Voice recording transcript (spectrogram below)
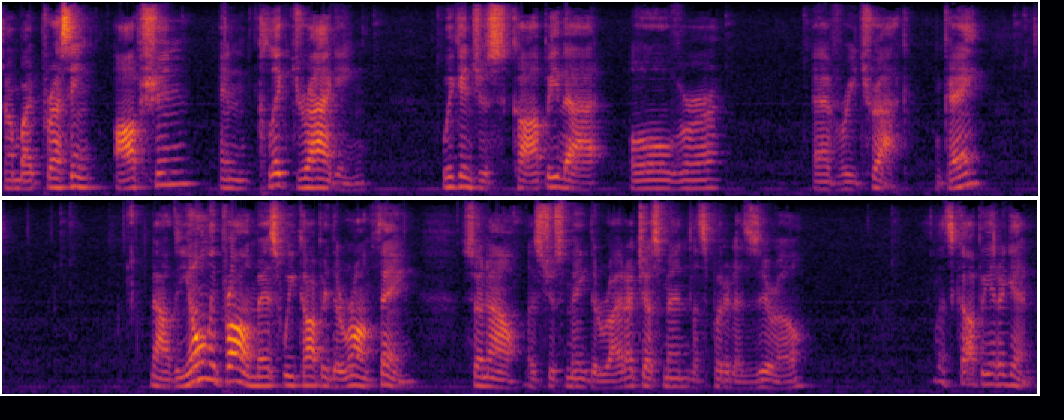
and by pressing option and click dragging we can just copy that over every track okay? Now the only problem is we copied the wrong thing. So now let's just make the right adjustment. Let's put it at zero. Let's copy it again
